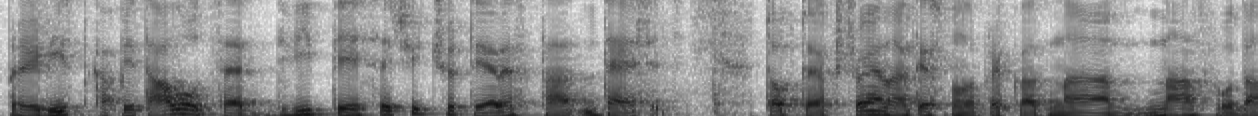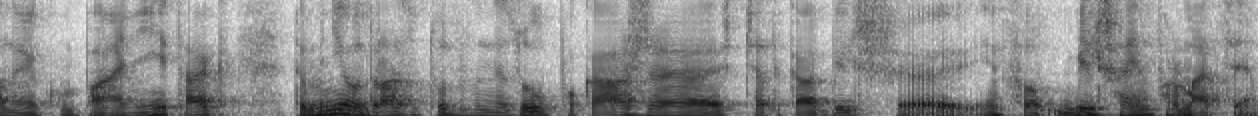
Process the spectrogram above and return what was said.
приріст капіталу це 2410. Тобто, якщо я натисну, наприклад, на назву даної компанії, так, то мені одразу тут внизу покаже ще така більш, е, інфо, більша інформація.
